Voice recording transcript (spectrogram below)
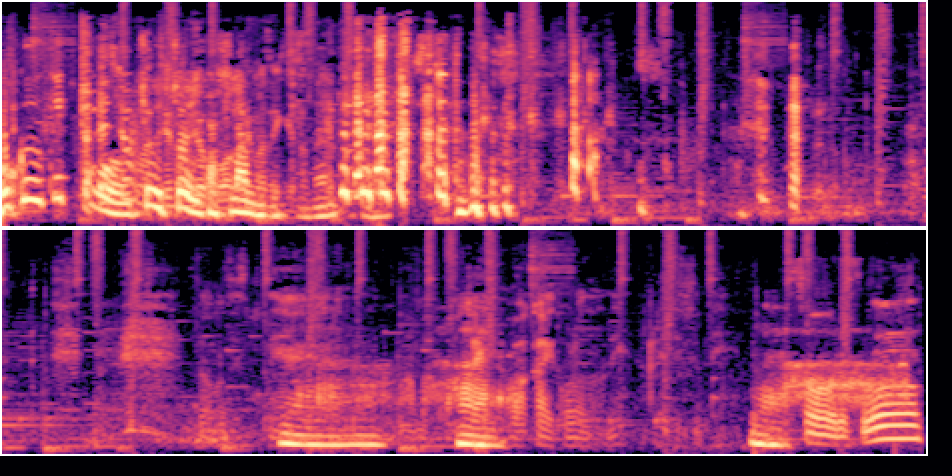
僕結構ちょいちょいたしなむんですよね。そうです ね。まあまあ、若はいい、若い頃のね、あれですね。ーいやーそうですね。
